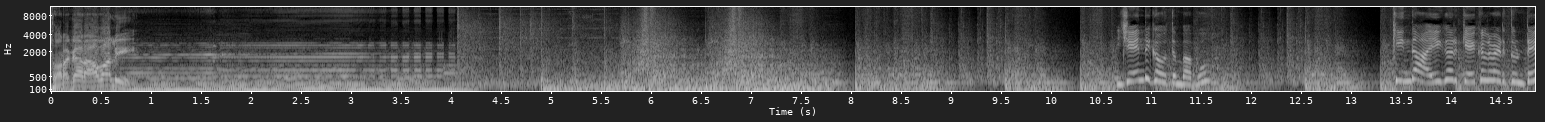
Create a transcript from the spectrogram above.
త్వరగా రావాలి. ఏంది గౌతమ్ బాబు? కింద అయ్యగారు కేకలు పెడుతుంటే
